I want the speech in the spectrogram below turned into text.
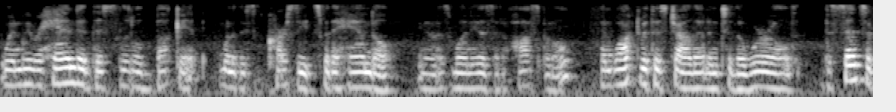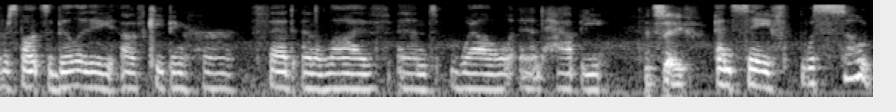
when we were handed this little bucket, one of those car seats with a handle, you know, as one is at a hospital, and walked with this child out into the world, the sense of responsibility of keeping her fed and alive and well and happy and safe and safe was so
